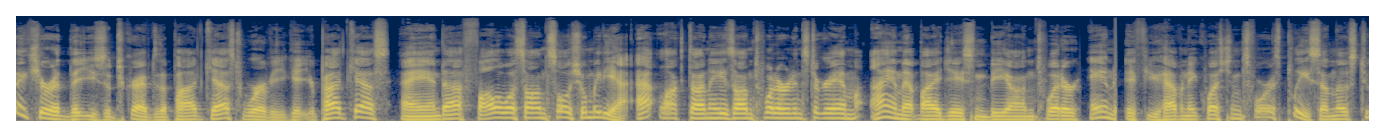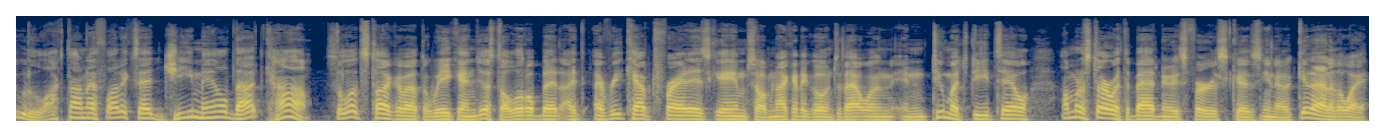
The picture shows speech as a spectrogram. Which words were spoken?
Make sure that you subscribe to the podcast wherever you get your podcasts and uh, follow us on social media at Locked On A's on Twitter and Instagram. I am at ByJasonB on Twitter. And if you have any questions for us, please send those to lockedonathletics at gmail.com. So let's talk about the weekend just a little bit. I, I recapped Friday's game, so I'm not going to go into that one in too much detail. I'm going to start with the bad news first because, you know, get out of the way.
